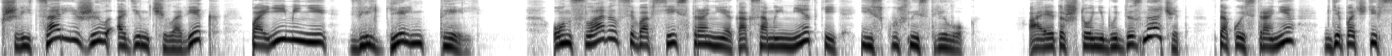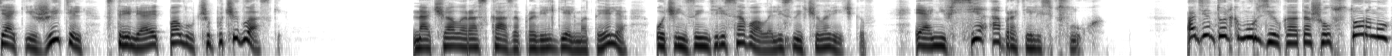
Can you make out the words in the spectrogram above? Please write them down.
в Швейцарии жил один человек по имени Вильгельм Тель. Он славился во всей стране как самый меткий и искусный стрелок. А это что-нибудь да значит в такой стране, где почти всякий житель стреляет получше пучеглазки. Начало рассказа про Вильгельма Теля очень заинтересовало лесных человечков, и они все обратились вслух. Один только Мурзилка отошел в сторону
